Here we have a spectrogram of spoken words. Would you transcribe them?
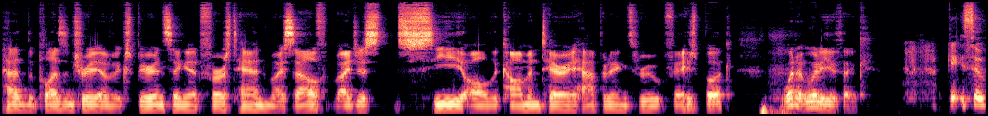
had the pleasantry of experiencing it firsthand myself. I just see all the commentary happening through Facebook. What what do you think? Okay, so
